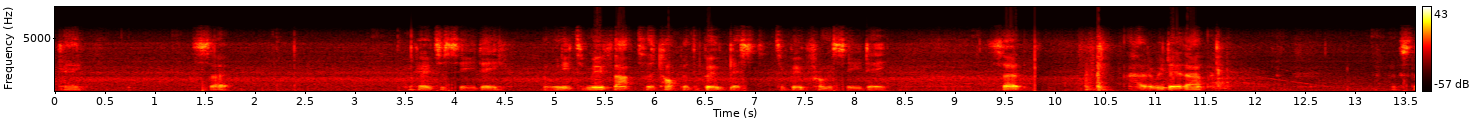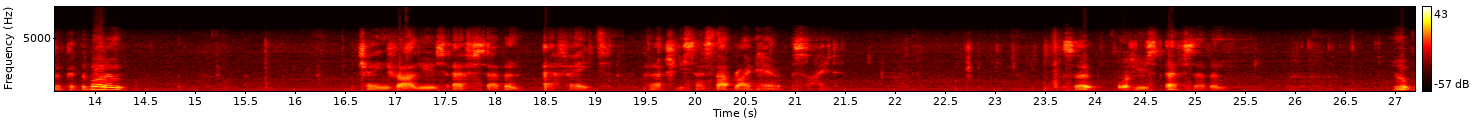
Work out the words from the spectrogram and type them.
Okay, so we go to CD and we need to move that to the top of the boot list to boot from a CD so how do we do that? Let's look at the bottom. Change values F7 F8 it actually says that right here at the side. So we'll use F7 nope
